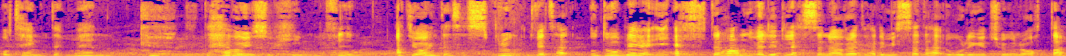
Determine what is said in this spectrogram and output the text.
Och tänkte, men gud, det här var ju så himla fint. Att jag inte ens har sprungit, vet här. Och då blev jag i efterhand väldigt ledsen över att jag hade missat det här O-ringen 2008.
